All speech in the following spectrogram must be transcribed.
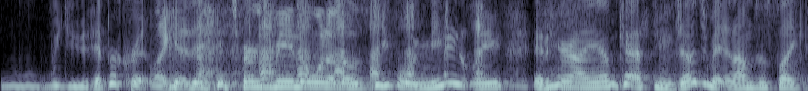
you hypocrite. Like it, it turns me into one of those people immediately. And here I am casting judgment and I'm just like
